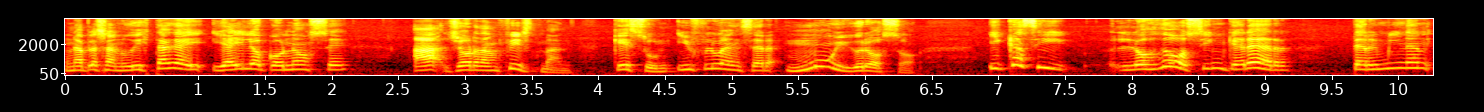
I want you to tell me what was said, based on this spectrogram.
una playa nudista gay, y ahí lo conoce a Jordan Firstman, que es un influencer muy grosso. Y casi los dos, sin querer, terminan,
